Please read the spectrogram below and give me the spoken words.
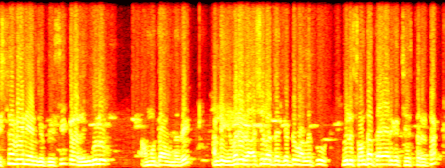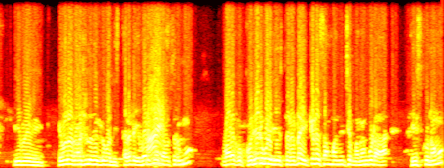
కృష్ణవేణి అని చెప్పేసి ఇక్కడ రింగులు అమ్ముతా ఉన్నది. అంటే ఎవరి రాశుల తగ్గట్టు వాళ్ళకు వీళ్ళు సొంత తయారీగా చేస్తారట. ఇవి ఎవరి రాశుల దగ్గర వాళ్ళు ఇస్తారట. ఎవరికైతే అవసరమో వాళ్ళకు కొరియర్ కూడా చేస్తారట. ఇక్కడ సంబంధించి మనం కూడా తీసుకున్నాము.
